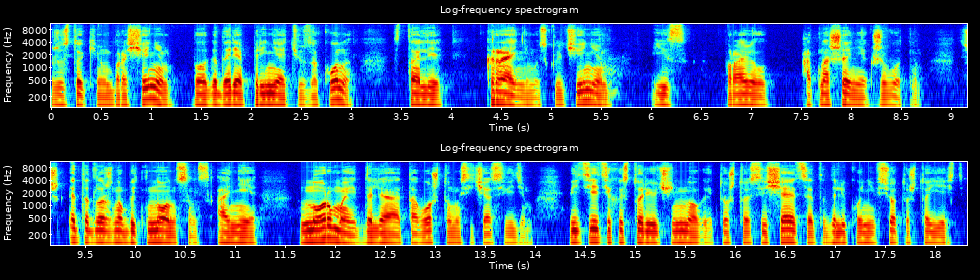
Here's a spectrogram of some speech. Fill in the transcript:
жестоким обращением, благодаря принятию закона, стали крайним исключением из правил отношения к животным. Это должно быть нонсенс, а не нормой для того, что мы сейчас видим. Ведь этих историй очень много, и то, что освещается, это далеко не все то, что есть.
